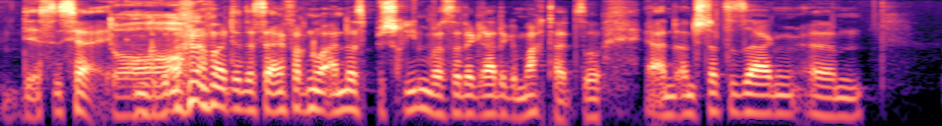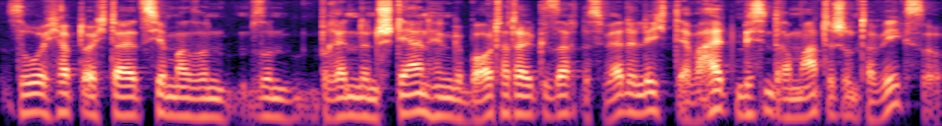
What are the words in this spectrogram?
das ist ja im Doch. Grunde genommen hat er das ja einfach nur anders beschrieben, was er da gerade gemacht hat. So, ja, an, anstatt zu sagen, ähm, so, ich habe euch da jetzt hier mal so einen, so einen brennenden Stern hingebaut, hat er halt gesagt, es werde Licht. Der war halt ein bisschen dramatisch unterwegs so.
